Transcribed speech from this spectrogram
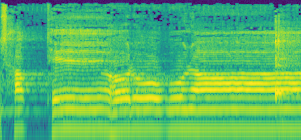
삭태하로구나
